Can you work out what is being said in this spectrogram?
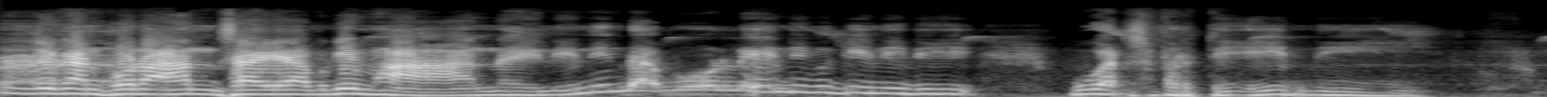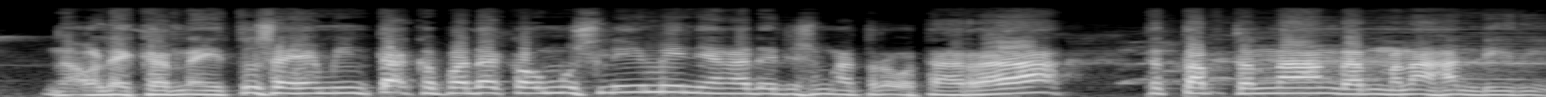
dengan ponaan saya. Bagaimana ini? Ini tidak boleh ini begini dibuat seperti ini. Nah oleh karena itu saya minta kepada kaum muslimin yang ada di Sumatera Utara tetap tenang dan menahan diri.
